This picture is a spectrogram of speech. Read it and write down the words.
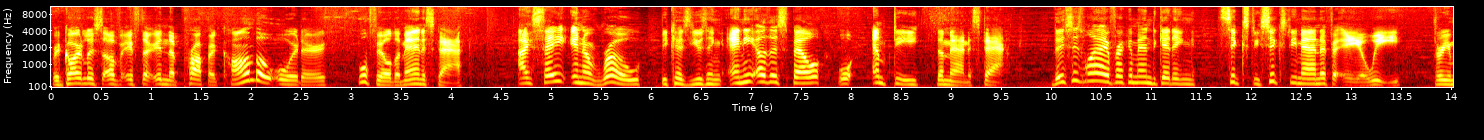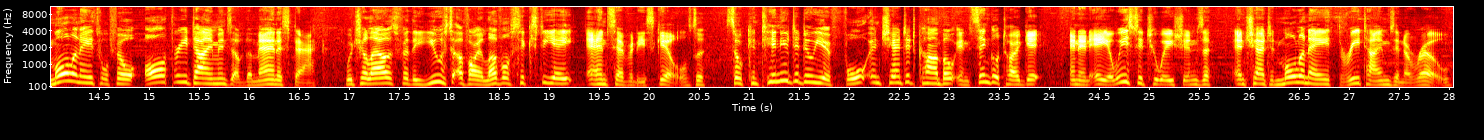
regardless of if they're in the proper combo order, will fill the mana stack. I say in a row because using any other spell will empty the mana stack. This is why I recommend getting 60-60 mana for AoE. Three Moulinets will fill all three diamonds of the mana stack, which allows for the use of our level 68 and 70 skills. So continue to do your full enchanted combo in single target, and in AoE situations, enchanted Moulinet three times in a row.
